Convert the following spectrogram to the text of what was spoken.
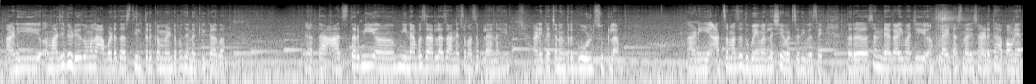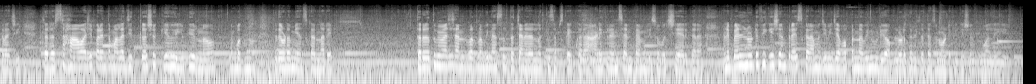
आणि माझे व्हिडिओ तुम्हाला आवडत असतील तर कमेंटमध्ये नक्की कळवा. आता आज तर मी मीना बाजारला जाण्याचा माझा प्लॅन आहे. आणि त्याच्यानंतर गोल्ड सुकला. आणि आजचा माझा दुबईमधला शेवटचा दिवस आहे. तर संध्याकाळी माझी फ्लाईट असणारी साडे दहा पावणे अकराची. तर सहा वाजेपर्यंत मला जितकं शक्य होईल फिरणं बघणं तर तेवढं मी आज करणार आहे. तर तुम्ही माझ्या चॅनलवर नवीन असाल तर चॅनलला नक्की सबस्क्राईब करा आणि फ्रेंड्स अँड फॅमिलीसोबत शेअर करा. आणि बेल नोटिफिकेशन प्रेस करा म्हणजे मी जेव्हा पण नवीन व्हिडिओ अपलोड करेल तर त्याचं नोटिफिकेशन तुम्हाला येईल.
